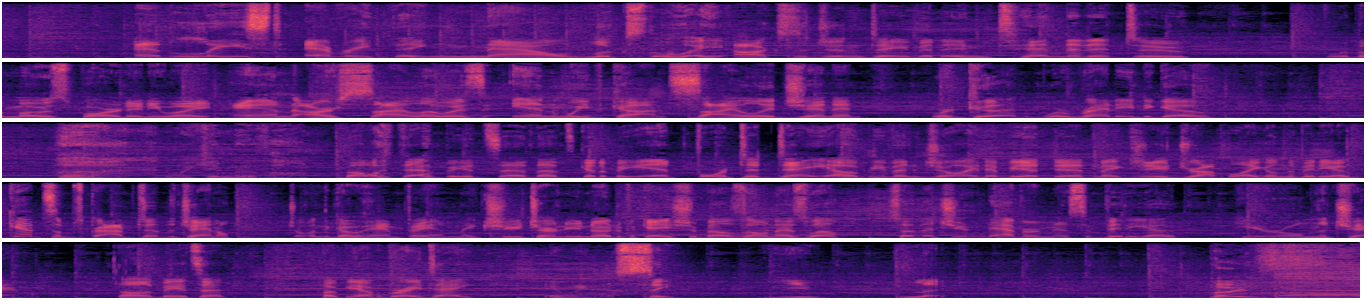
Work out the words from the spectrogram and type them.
at least everything now looks the way Oxygen David intended it to for the most part anyway. And our silo is in. We've got silage in it. We're good. We're ready to go. and we can move on. But with that being said, that's going to be it for today. I hope you've enjoyed. If you did, make sure you drop a like on the video, get subscribed to the channel, join the Go Ham fan. Make sure you turn your notification bells on as well so that you never miss a video here on the channel. With all that being said, hope you have a great day, and we will see you later. Peace.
